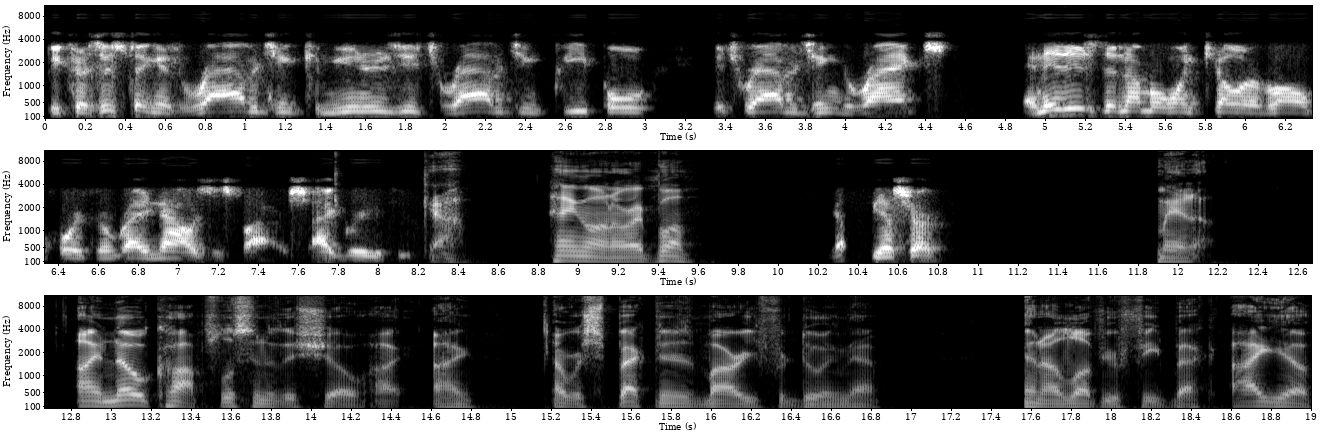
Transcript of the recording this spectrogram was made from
Because this thing is ravaging communities, it's ravaging people, it's ravaging the ranks. And it is the number one killer of law enforcement right now is this virus. I agree with you. God. Hang on, all right, Bob? Yep. Yes, sir. Man, I know cops listen to this show. I, I, I respect and admire you for doing that. And I love your feedback. I uh,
